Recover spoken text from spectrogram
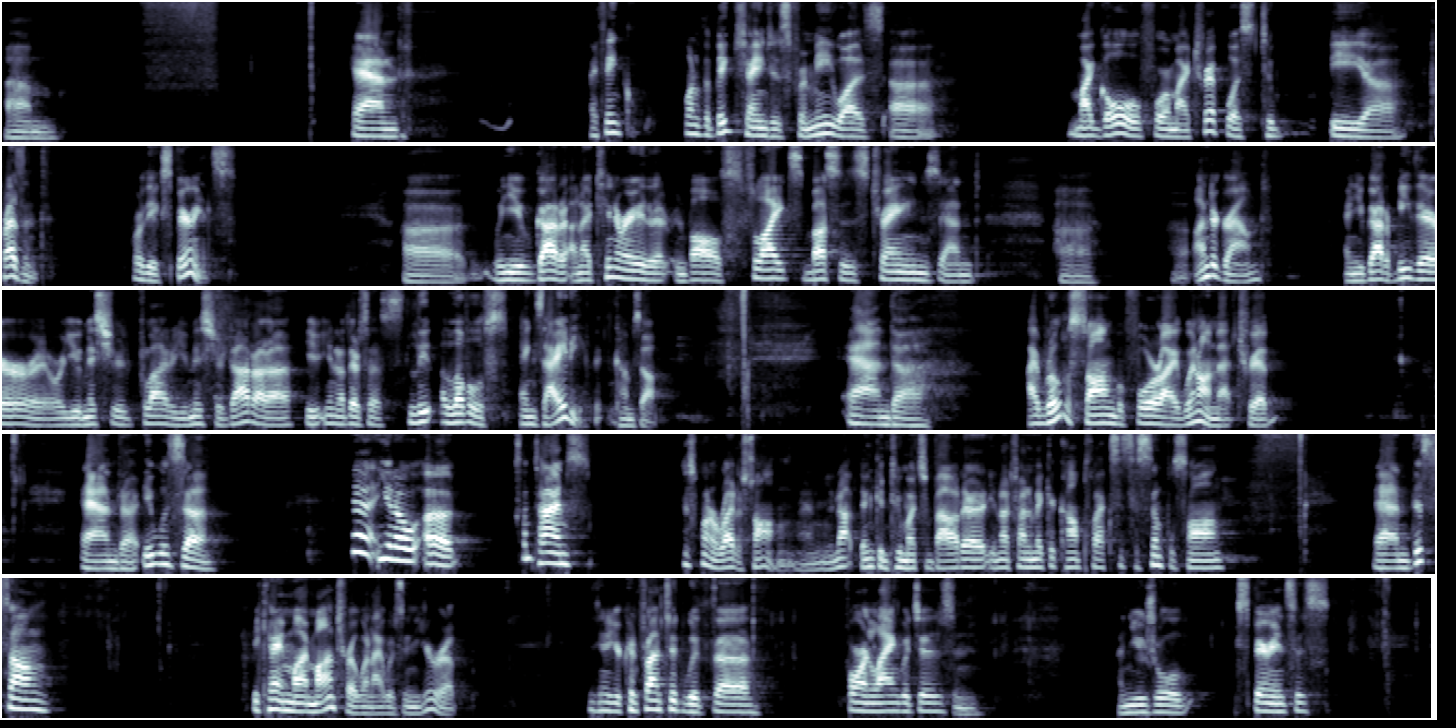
Um, and I think one of the big changes for me was uh, my goal for my trip was to be uh, present for the experience. Uh, when you've got an itinerary that involves flights, buses, trains, and uh, uh, underground, and you've got to be there, or you miss your flight, or you miss your da da da, you, you know, there's a, a, level of anxiety that comes up. And uh, I wrote a song before I went on that trip, and uh, it was, uh, yeah, you know, uh, sometimes you just want to write a song, and you're not thinking too much about it. You're not trying to make it complex. It's a simple song, and this song became my mantra when I was in Europe. You know, you're confronted with uh, foreign languages and unusual experiences.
